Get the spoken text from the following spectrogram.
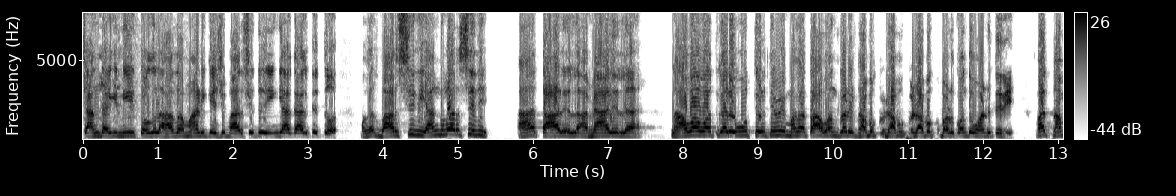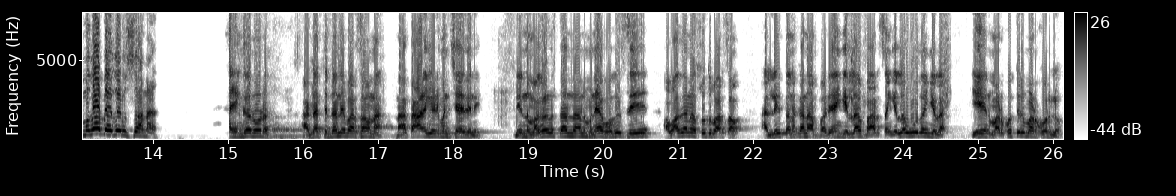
ಚಂದಾಗಿ ನೀ ತೊಗಲ ಹದ ಮಾಡಿ ಕೇಶಿ ಬಾರಿಸಿದ್ರೆ ಹಿಂಗ್ಯಾಕ ಆಗ್ತಿತ್ತು. ಮಗನ್ ಬಾರಿಸಿದಿ, ಹೆಂಗ್ ಬಾರಿಸಿದಿ? ಆ, ತಾಳಿಲ್ಲ, ಮ್ಯಾಳಿಲ್ಲ. ನಾವ ಒಂದ್ ಕಡೆ ಊದ್ತಿರ್ತೀವಿ ಮಗ ತಾವ ಒಂದ್ ಕಡೆ ಡಬಕ್ ಡಬಕ್ ಡಬಕ್ ಬಡ್ಕೊಂತ ಹೊಂಡತೀವಿ ಮತ್ ನಮಗ ಬೆದರ್ಸ್ತಾನ. ಹಿಂಗ ನೋಡ ಅಣ್ಣ ತಿನ್ನೇ ಬಾರ್ಸವನ. ನಾ ತಾಳ್ಗೇಡಿ ಮನುಷ್ಯ ಇದೀನಿ. ನಿನ್ನ ಮಗಳನ್ನ ತಂದು ನನ್ನ ಮನ್ಯಾಗ ಹೋಗಿಸಿ ಅವಾಗ ನಾ ಸುತ್ತ ಬಾರ್ಸವ ಅಲ್ಲಿ ತನಕ ನಾ ಬಡಿಯಂಗಿಲ್ಲ ಬಾರ್ಸಂಗಿಲ್ಲ ಊದಂಗಿಲ್ಲ. ಏನ್ ಮಾಡ್ಕೋತೀರಿ ಮಾಡ್ಕೋರಿ ನೀವು.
